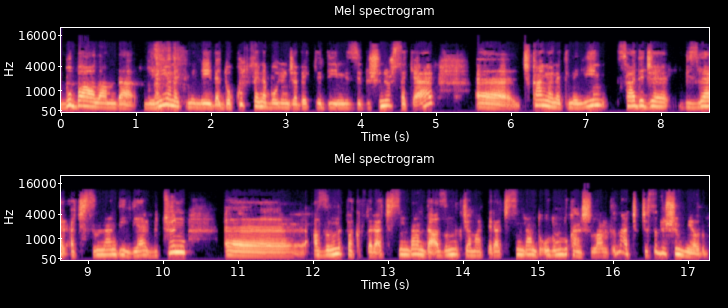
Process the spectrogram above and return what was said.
bu bağlamda yeni yönetmeliği de 9 sene boyunca beklediğimizi düşünürsek eğer e, çıkan yönetmeliğin sadece bizler açısından değil diğer bütün e, azınlık vakıfları açısından da azınlık cemaatleri açısından da olumlu karşılandığını açıkçası düşünmüyorum.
